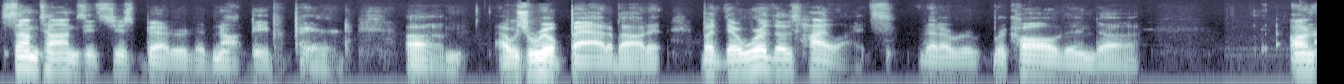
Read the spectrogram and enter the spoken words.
sometimes it's just better to not be prepared. Um, I was real bad about it, but there were those highlights that I re- recalled. And uh, on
